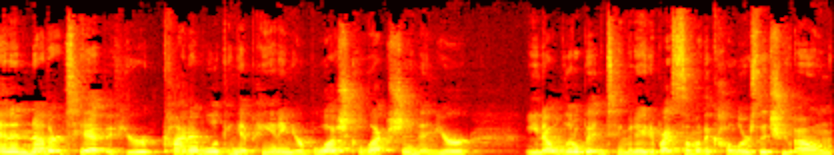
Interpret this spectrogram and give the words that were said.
And another tip, if you're kind of looking at panning your blush collection and you're, you know, a little bit intimidated by some of the colors that you own,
